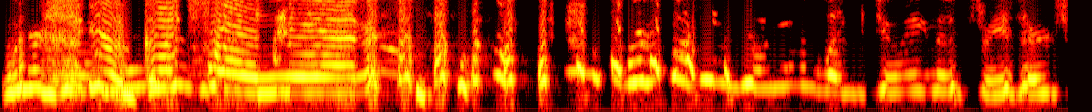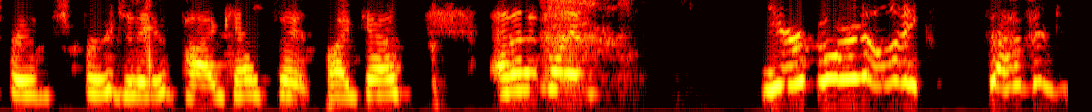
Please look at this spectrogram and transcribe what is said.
We're You're a good friend, man. we're fucking doing like doing this research for for today's podcast, tonight's podcast, and I'm like, "You're born at like seven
